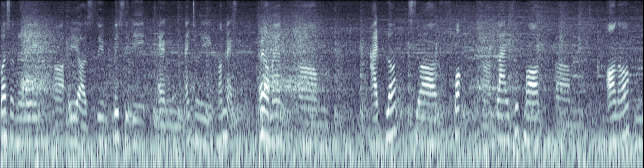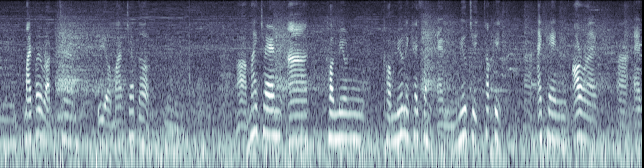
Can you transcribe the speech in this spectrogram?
personally uh, is uh, simplicity and naturally honest. Well, man, um, I love uh, sport, uh, play football. Um, on of mm, my favorite team is uh, Manchester. Mm. Uh, my trend are commun- communication and music talking. Uh, I can organize uh, and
